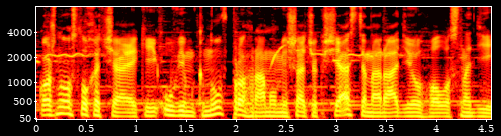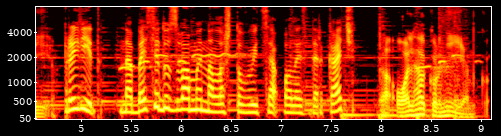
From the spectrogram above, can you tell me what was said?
кожного слухача, який увімкнув програму Мішечок щастя на радіо Голос Надії Привіт! На бесіду з вами налаштовується Олесь Деркач. та Ольга Корнієнко.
